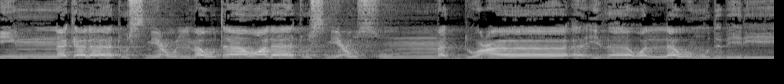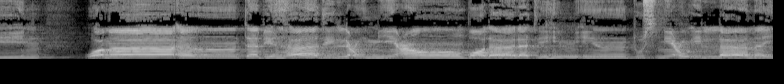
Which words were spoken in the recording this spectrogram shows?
انك لا تسمع الموتى ولا تسمع الصم الدعاء إذا ولوا مدبرين. وما انت بهاد العمي عن ضلالتهم ان تسمع الا من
